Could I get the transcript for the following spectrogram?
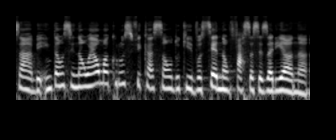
sabe? Então, assim, não é uma crucificação do que você não faça cesariana.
